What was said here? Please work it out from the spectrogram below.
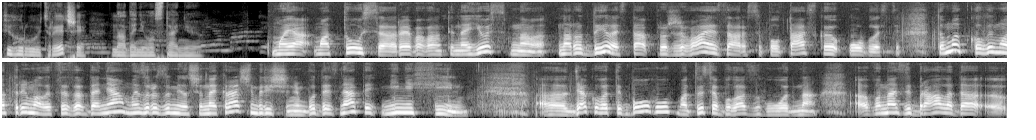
фігурують речі, надані останньою. Моя матуся Рева Валентина Йосипівна народилась та проживає зараз у Полтавської області. Тому, коли ми отримали це завдання, ми зрозуміли, що найкращим рішенням буде зняти міні-фільм. Е, Дякувати Богу, матуся була згодна. Е, Вона зібрала да е,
